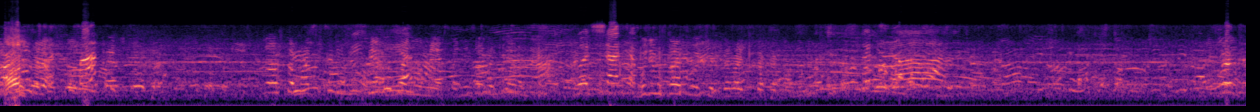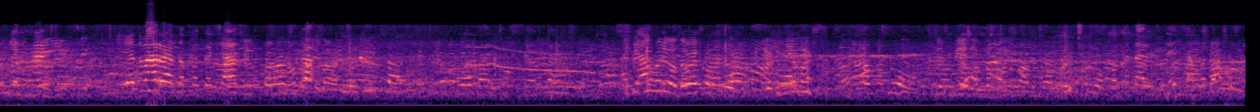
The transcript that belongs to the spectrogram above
А? Ну, а что, мальчик, первый занял место, не занял Вот сейчас Будем ждать очередь, давайте так. Я два раза покачаю. По-разному. А я говорила, давай по идем. ничего, покатаюсь на вода.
